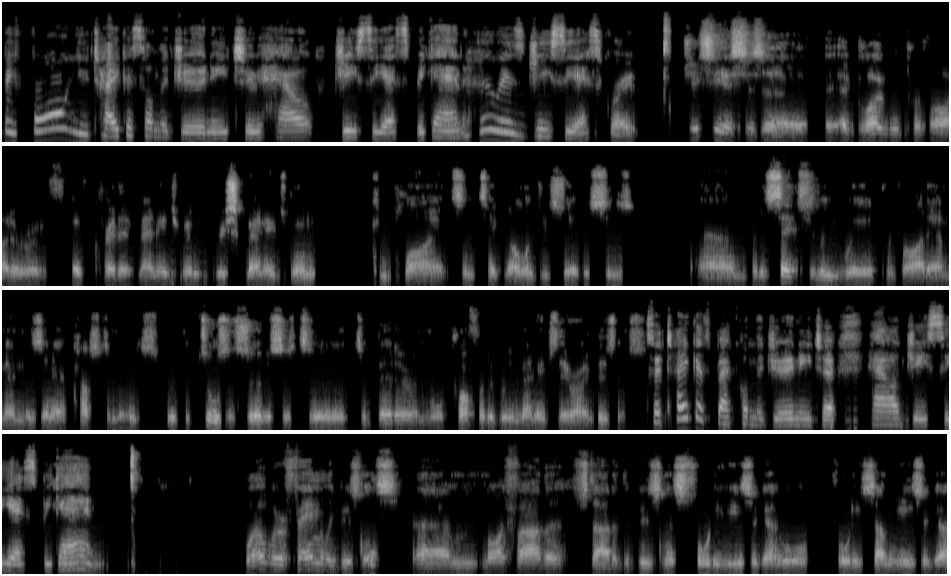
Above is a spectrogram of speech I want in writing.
Before you take us on the journey to how GCS began, who is GCS Group? GCS is a, a global provider of, of credit management, risk management, compliance, and technology services. Um, but essentially, we provide our members and our customers with the tools and services to, to better and more profitably manage their own business. So, take us back on the journey to how GCS began. Well, we're a family business. Um, my father started the business 40 years ago, or 40 some years ago,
